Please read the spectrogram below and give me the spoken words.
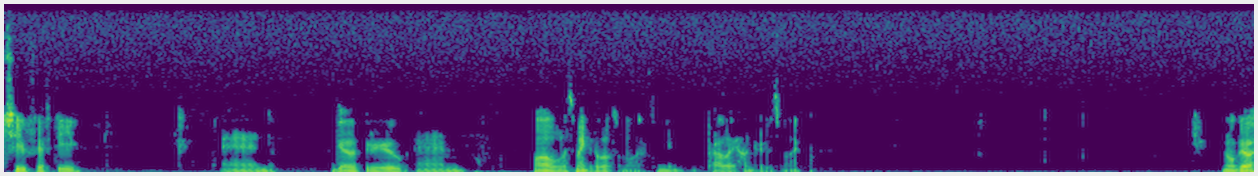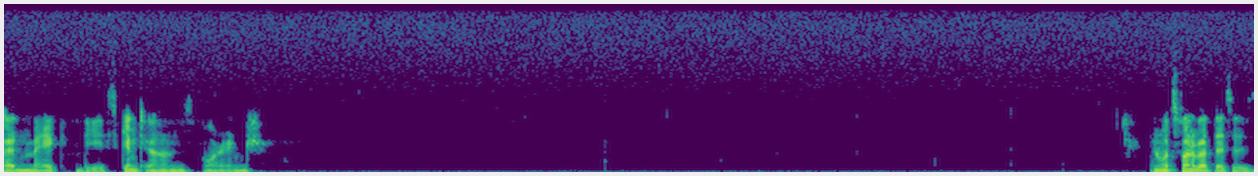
250 and go through and, well, let's make it a little smaller. Probably 100 is fine. And we'll go ahead and make the skin tones orange. And what's fun about this is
